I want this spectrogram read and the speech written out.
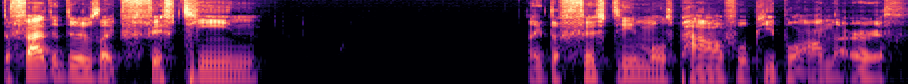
the fact that there's like 15, like the 15 most powerful people on the earth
